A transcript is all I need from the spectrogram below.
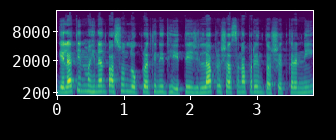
गेल्या तीन महिन्यांपासून लोकप्रतिनिधी ते जिल्हा प्रशासनापर्यंत शेतकऱ्यांनी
